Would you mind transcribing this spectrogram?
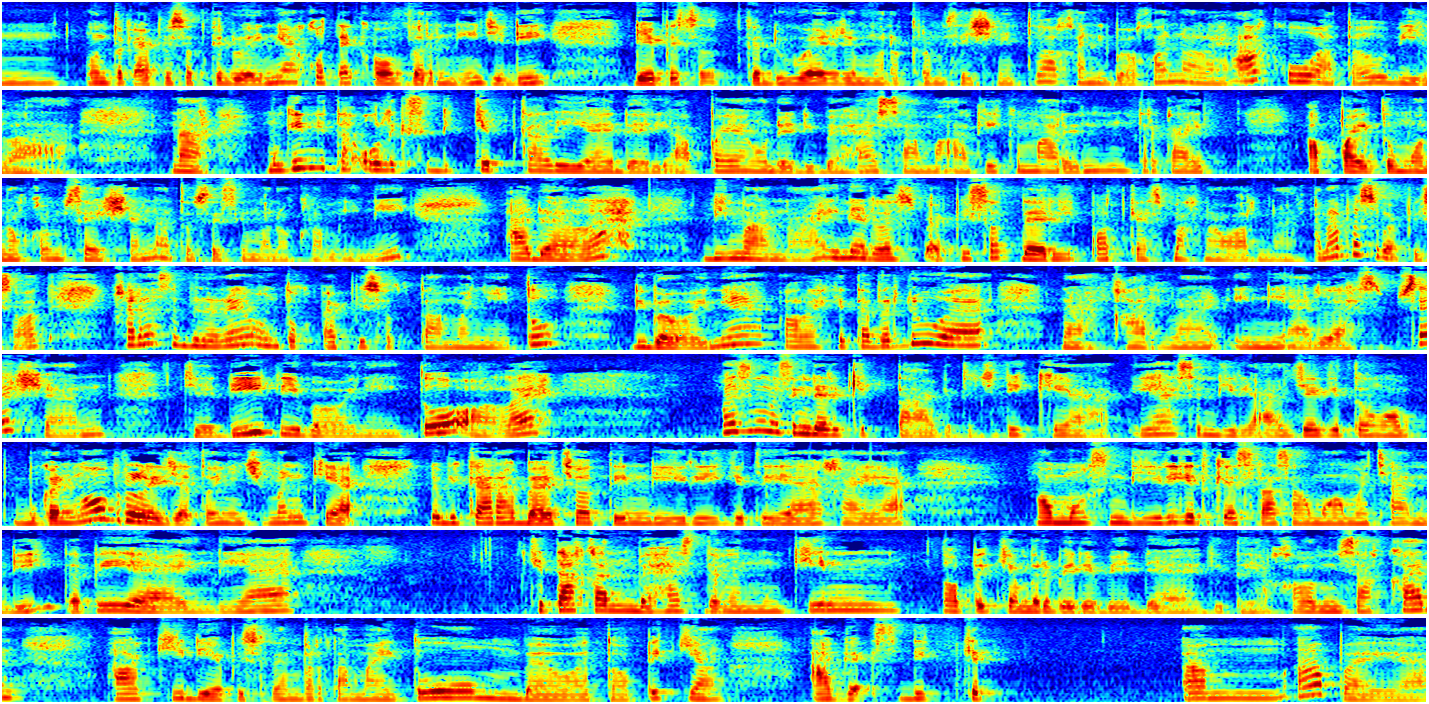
untuk episode kedua ini aku take over nih. Jadi di episode kedua dari Monochrome Session itu akan dibawakan oleh aku atau Bila nah mungkin kita ulik sedikit kali ya dari apa yang udah dibahas sama Alki kemarin terkait apa itu monochrome session atau sesi monochrome ini adalah di mana ini adalah sub episode dari podcast Makna Warna. Kenapa sub episode? Karena sebenarnya untuk episode utamanya itu dibawainnya oleh kita berdua. Nah, karena ini adalah sub session, jadi dibawainnya itu oleh masing-masing dari kita gitu. Jadi kayak ya sendiri aja gitu ngob bukan ngobrol ya jatuhnya cuman kayak lebih ke arah bacotin diri gitu ya kayak ngomong sendiri gitu kayak serasa ngomong sama candi. Tapi ya intinya kita akan bahas dengan mungkin topik yang berbeda-beda gitu ya. Kalau misalkan Aki di episode yang pertama itu membawa topik yang agak sedikit um, apa ya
